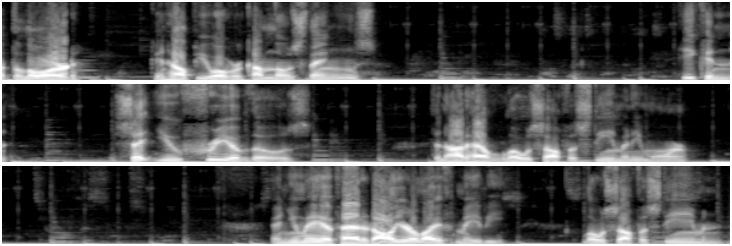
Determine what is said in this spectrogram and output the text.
But the Lord can help you overcome those things. He can set you free of those to not have low self esteem anymore. And you may have had it all your life, maybe low self esteem and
